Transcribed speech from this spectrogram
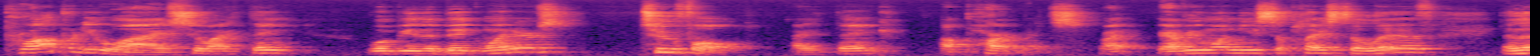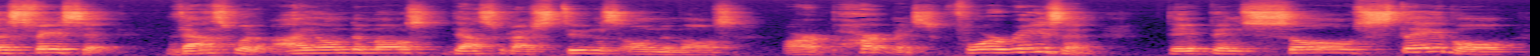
Property wise, who I think will be the big winners, twofold. I think apartments, right? Everyone needs a place to live. And let's face it, that's what I own the most. That's what our students own the most our apartments for a reason. They've been so stable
